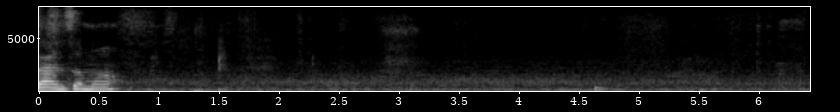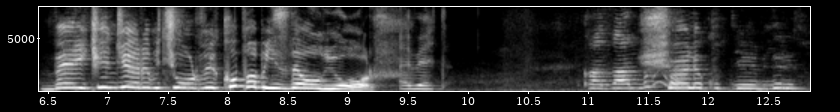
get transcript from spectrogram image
Benzema. Ve ikinci yarı bitiyor ve kupa bizde oluyor. Evet. Kazandık. Şöyle kutlayabiliriz.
